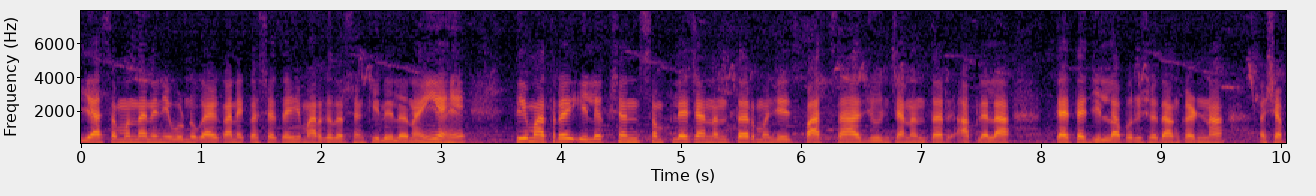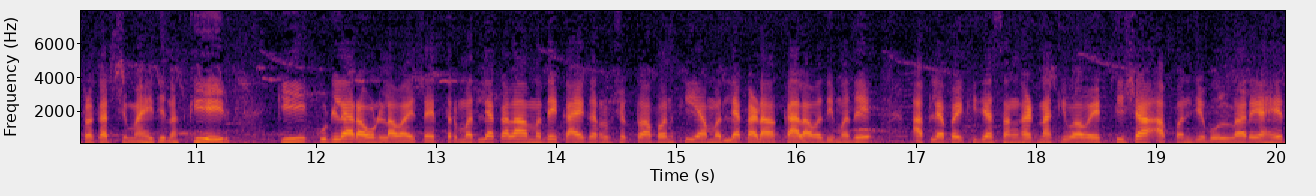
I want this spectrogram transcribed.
या संबंधाने निवडणूक आयोगाने कशाचंही मार्गदर्शन केलेलं नाही आहे. ते मात्र इलेक्शन संपल्याच्या नंतर म्हणजे पाच सहा जूनच्या नंतर आपल्याला त्या त्या जिल्हा परिषदांकडनं अशा प्रकारची माहिती नक्की येईल की कुठल्या राऊंड लावायचा आहे. तर मधल्या काळामध्ये काय करू शकतो आपण? की या मधल्या काळा कालावधीमध्ये आपल्यापैकी ज्या संघटना किंवा व्यक्तिशा आपण जे बोलणारे आहेत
